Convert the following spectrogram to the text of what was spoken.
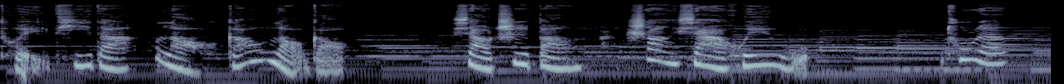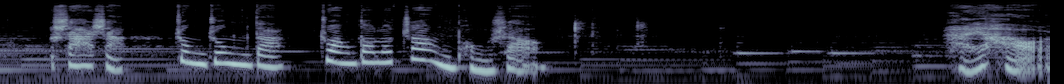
腿踢得老高老高，小翅膀上下挥舞。突然，莎莎重重的撞到了帐篷上。还好，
